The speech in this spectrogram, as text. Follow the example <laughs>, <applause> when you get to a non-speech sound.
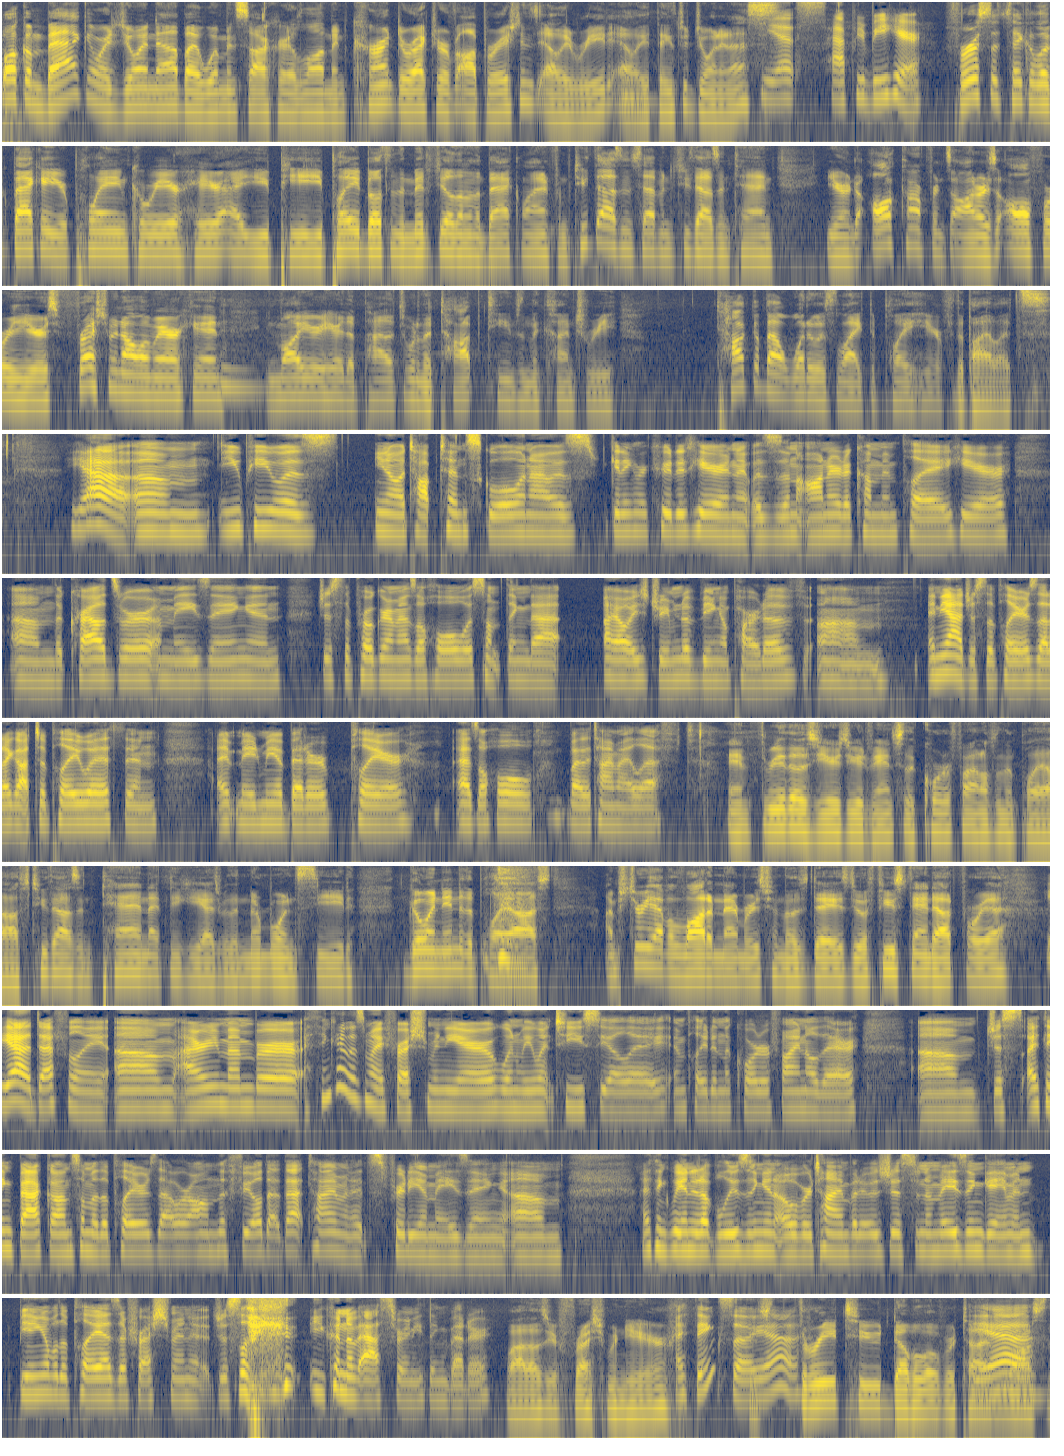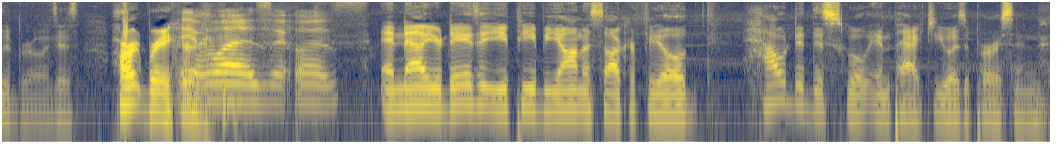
Welcome back, and we're joined now by women's soccer alum and current director of operations, Ellie Reed. Ellie, thanks for joining us. Yes, happy to be here. First, let's take a look back at your playing career here at UP. You played both in the midfield and on the back line from 2007 to 2010. You earned all conference honors all four years, freshman All American, Mm-hmm. and while you were here, the Pilots were one of the top teams in the country. Talk about what it was like to play here for the Pilots. Yeah, um, UP was you know a top ten school when I was getting recruited here, and it was an honor to come and play here. Um, the crowds were amazing, and just the program as a whole was something that I always dreamed of being a part of. Um, and yeah, just the players that I got to play with, and it made me a better player as a whole by the time I left. And three of those years, you advanced to the quarterfinals in the playoffs. 2010, I think you guys were the number one seed going into the <laughs> playoffs. I'm sure you have a lot of memories from those days. Do a few stand out for you? Yeah, definitely. Um, I remember, I think it was my freshman year when we went to UCLA and played in the quarterfinal there. Um, just, I think back on some of the players that were on the field at that time, and it's pretty amazing. Um, I think we ended up losing in overtime, but it was just an amazing game. And being able to play as a freshman, it just <laughs> like you couldn't have asked for anything better. Wow, that was your freshman year. I think so, yeah. Three two double overtime Yeah. loss to the Bruins is heartbreaker. It was, it was. And now your days at UP beyond the soccer field. How did this school impact you as a person?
